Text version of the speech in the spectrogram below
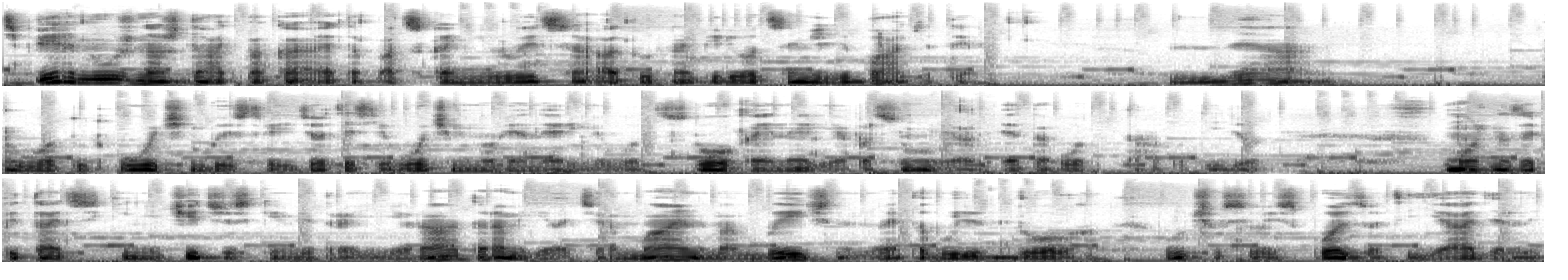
Теперь нужно ждать, пока это подсканируется, а тут наберется милибакеты. Да. Вот тут очень быстро идет, если очень много энергии. Вот столько энергии я подсунул, это вот так вот идет. Можно запитать кинетическим ветрогенератором, геотермальным, обычным, но это будет долго. Лучше всего использовать ядерный.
